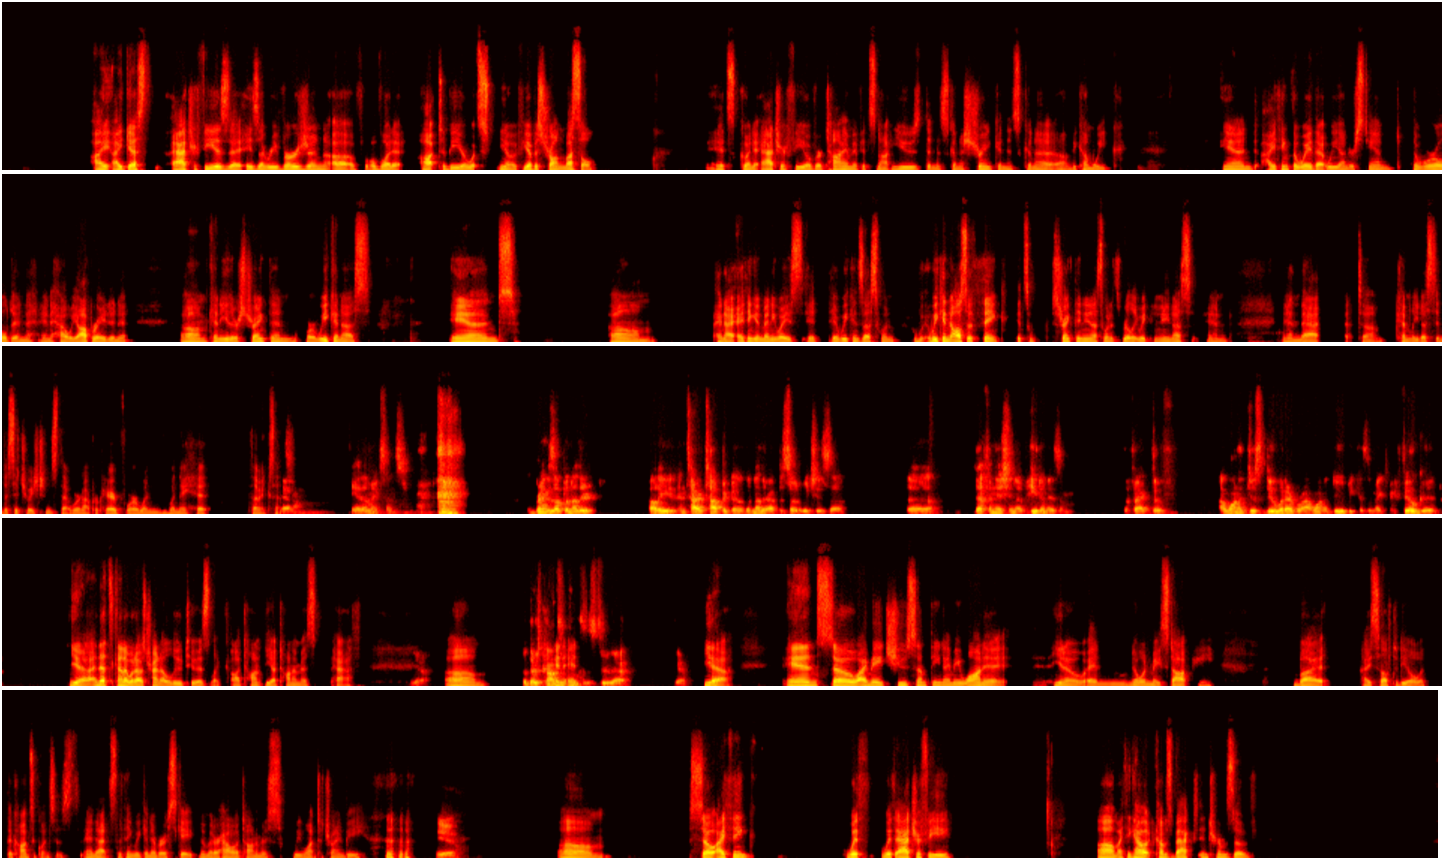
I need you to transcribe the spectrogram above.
I, I guess atrophy is a, is a reversion of, of what it ought to be, or what's, you know, if you have a strong muscle, it's going to atrophy over time. If it's not used, then it's going to shrink and it's going to uh, become weak. And I think the way that we understand the world and, and how we operate in it um, can either strengthen or weaken us. And um, and I, I think in many ways it, it weakens us when we can also think it's strengthening us when it's really weakening us and and that um, can lead us into situations that we're not prepared for when when they hit if that makes sense. Yeah, yeah that makes sense. It brings up another probably entire topic of another episode which is uh, the definition of hedonism. The fact of i want to just do whatever i want to do because it makes me feel good. Yeah and that's kind of what i was trying to allude to as like auton- the autonomous path yeah. Um but there's consequences and, and, to that. Yeah. Yeah. And so i may choose something i may want it you know and no one may stop me. But i still have to deal with the consequences. And that's the thing we can never escape no matter how autonomous we want to try and be. Yeah. Um so i think with with atrophy um, i think how it comes back in terms of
